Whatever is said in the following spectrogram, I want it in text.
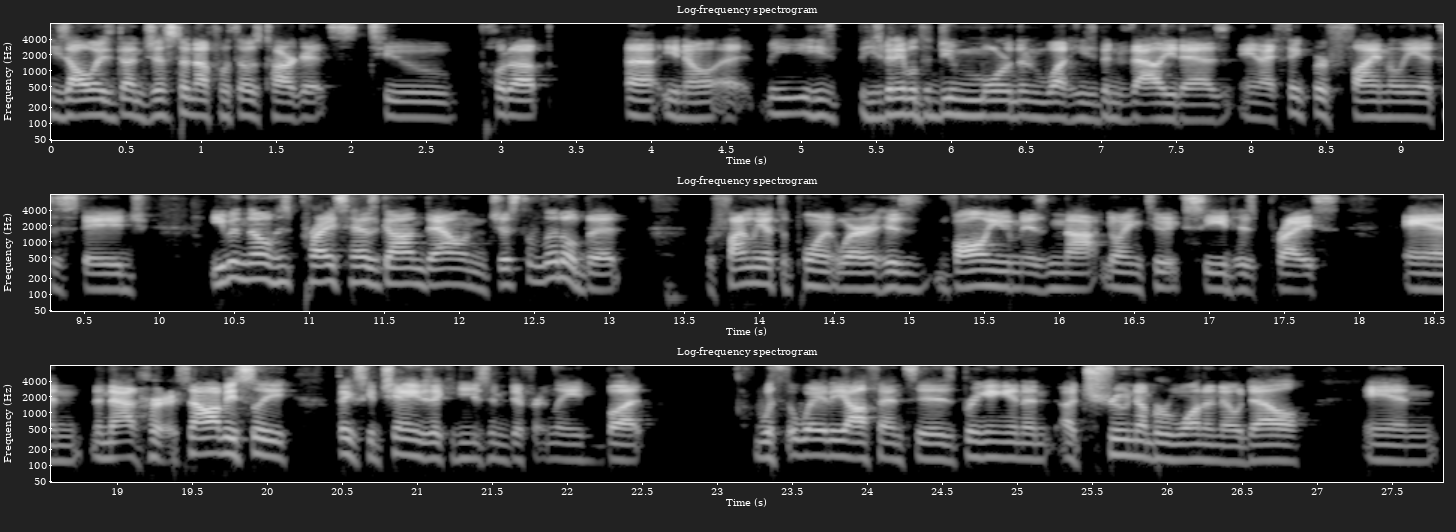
he's always done just enough with those targets to put up uh, you know, uh, he's he's been able to do more than what he's been valued as, and I think we're finally at the stage. Even though his price has gone down just a little bit, we're finally at the point where his volume is not going to exceed his price, and and that hurts. Now, obviously, things could change; they could use him differently, but with the way the offense is, bringing in a, a true number one in Odell and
